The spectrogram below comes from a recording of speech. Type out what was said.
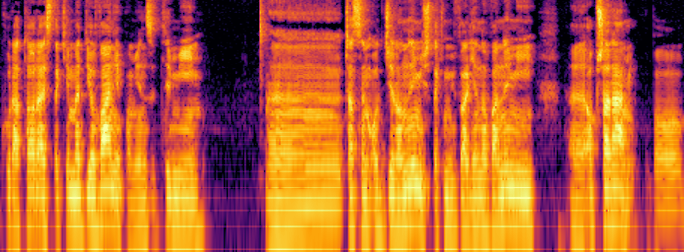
kuratora jest takie mediowanie pomiędzy tymi czasem oddzielonymi czy takimi wyalienowanymi e, obszarami, bo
